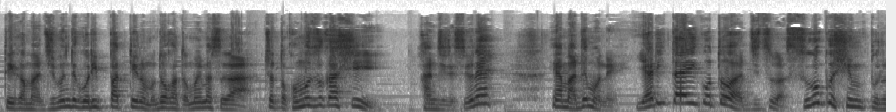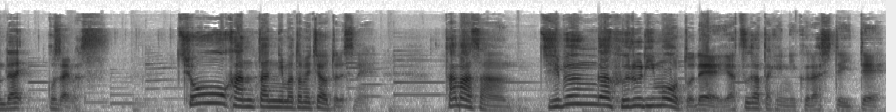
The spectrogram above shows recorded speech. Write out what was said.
っていうかまあ自分でご立派っていうのもどうかと思いますが、ちょっと小難しい感じですよね。いやまあでもね、やりたいことは実はすごくシンプルでございます。超簡単にまとめちゃうとですね、タマさん、自分がフルリモートで八ヶ岳に暮らしていて、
